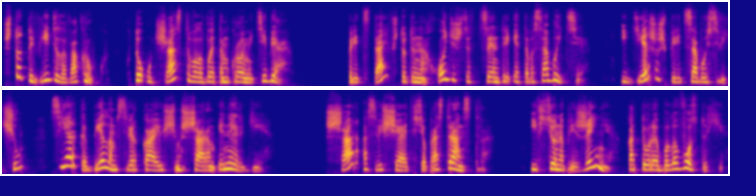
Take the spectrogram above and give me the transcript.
Что ты видела вокруг? Кто участвовал в этом, кроме тебя? Представь, что ты находишься в центре этого события и держишь перед собой свечу с ярко-белым сверкающим шаром энергии. Шар освещает все пространство, и все напряжение, которое было в воздухе,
